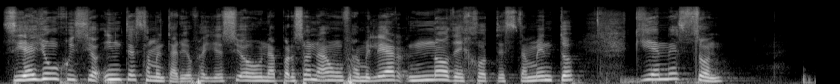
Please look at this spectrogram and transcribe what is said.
si hay un juicio intestamentario, falleció una persona, un familiar, no dejó testamento, ¿quiénes son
